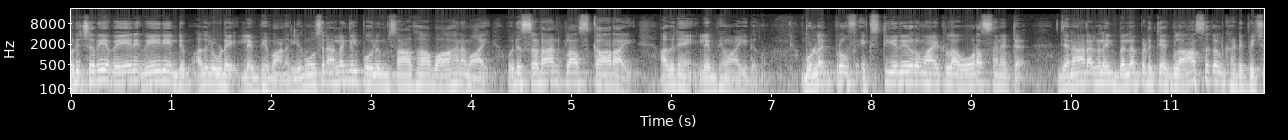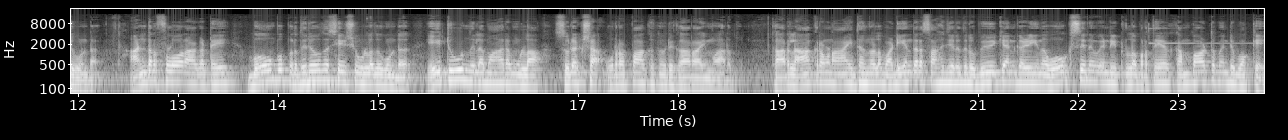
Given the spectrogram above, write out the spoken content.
ഒരു ചെറിയ വേരി വേരിയന്റും അതിലൂടെ ലഭ്യമാണ്. ലിമോസിൻ അല്ലെങ്കിൽ പോലും സാധാ വാഹനമായി ഒരു സെഡാൻ ക്ലാസ് കാറായി അതിനെ ലഭ്യമായിരുന്നു. ബുള്ളറ്റ് പ്രൂഫ് എക്സ്റ്റീരിയറുമായിട്ടുള്ള ഓറ സെനറ്റ് ജനാലകളിൽ ബലപ്പെടുത്തിയ ഗ്ലാസുകൾ ഘടിപ്പിച്ചുകൊണ്ട് അണ്ടർ ഫ്ലോർ ആകട്ടെ ബോംബ് പ്രതിരോധ ശേഷി ഉള്ളതുകൊണ്ട് ഏറ്റവും നിലവാരമുള്ള സുരക്ഷ ഉറപ്പാക്കുന്ന ഒരു കാറായി മാറുന്നു. കാറിൽ ആക്രമണ ആയുധങ്ങളും അടിയന്തര സാഹചര്യത്തിൽ ഉപയോഗിക്കാൻ കഴിയുന്ന ഓക്സിന് വേണ്ടിയിട്ടുള്ള പ്രത്യേക കമ്പാർട്ട്മെന്റുമൊക്കെ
